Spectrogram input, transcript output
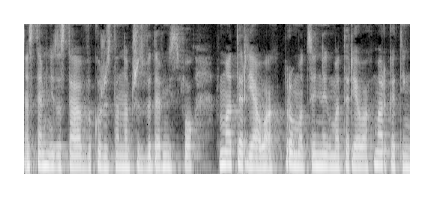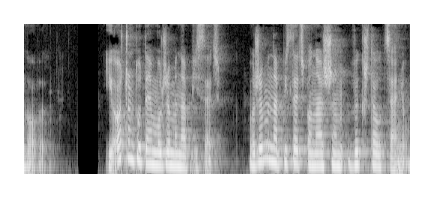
następnie została wykorzystana przez wydawnictwo w materiałach promocyjnych, materiałach marketingowych. I o czym tutaj możemy napisać? Możemy napisać o naszym wykształceniu,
